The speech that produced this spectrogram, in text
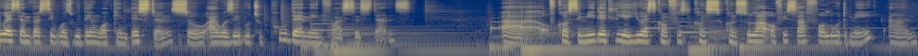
US embassy was within walking distance, so I was able to pull them in for assistance. Uh, of course, immediately a US cons- cons- consular officer followed me and,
